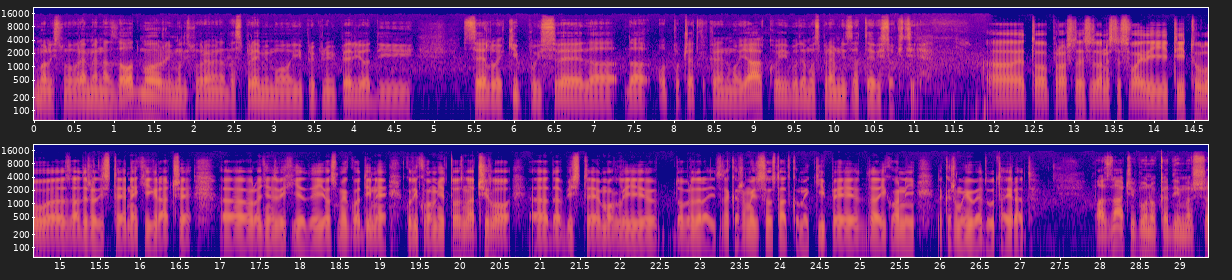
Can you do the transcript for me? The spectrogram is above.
imali smo vremena za odmor, imali smo vremena da spremimo i pripremi period i celu ekipu i sve, da, da od početka krenemo jako i budemo spremni za te visoke cilje. A, eto, prošle sezone ste osvojili i titulu, zadržali ste neke igrače rođene 2008. godine. Koliko vam je to značilo da biste mogli dobro da radite, da kažemo, i sa ostatkom ekipe, da ih oni, da kažemo, i uvedu u taj rad? Pa znači puno kad imaš e,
